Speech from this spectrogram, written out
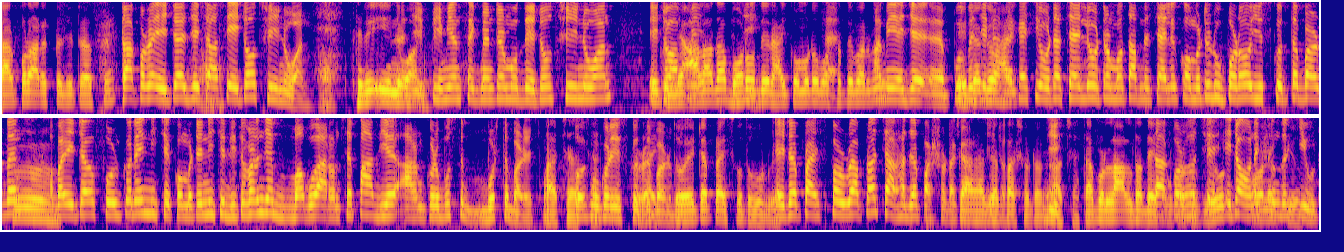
তারপর আরেকটা যেটা আছে? তারপরে এটা যেটা আছে এটাও three in one three in one জি প্রিমিয়াম সেগমেন্টের মধ্যে এটাও থ্রি ইন ওয়ান মানে আলাদা বড়দের হাই কমোডও বসাতে পারবেন। আমি এই যে পূর্বে যেটা দেখাইছি ওটা চাইলে ওটার মতো আপনি চাইলে উপরেও ইউজ করতে পারবেন। আবার এটা ফোল্ড করে নিচে নিচে দিতে পারেন যে বাবু আরামসে পা দিয়ে আরাম করে বসতে বসতে পারে। আচ্ছা ওরকম করে ইউজ করতে পারবেন তো এটা প্রাইস কত পড়বে? এটার প্রাইস পড়বে আপনার চার হাজার পাঁচশো টাকা। চার হাজার এটা। পাঁচশো টাকা। আচ্ছা তারপর লালটা দেখেন তারপর হচ্ছে এটা অনেক সুন্দর। কিউট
